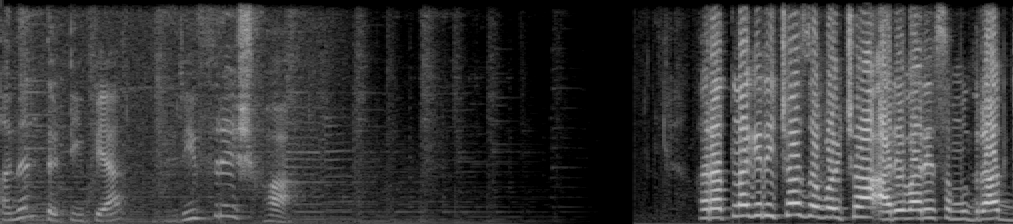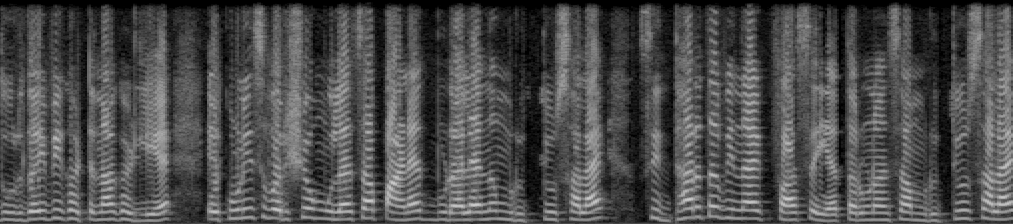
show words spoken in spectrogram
अनंत टिप्या रिफ्रेश व्हा. रत्नागिरीच्या जवळच्या आरेवारे समुद्रात दुर्दैवी घटना घडली आहे. एकोणीस वर्ष मुलाचा पाण्यात बुडाल्यानं मृत्यू झालाय. सिद्धार्थ विनायक फासे या तरुणाचा मृत्यू झालाय.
